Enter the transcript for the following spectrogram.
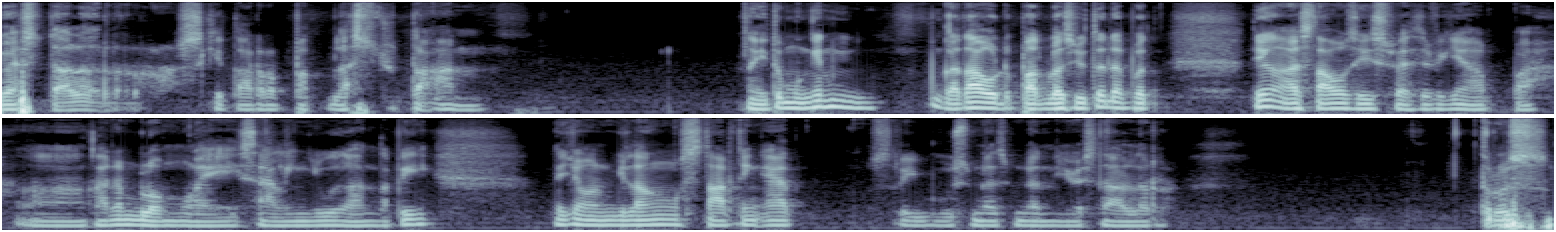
US dollar sekitar 14 jutaan. Nah itu mungkin nggak tahu 14 juta dapat dia nggak tahu sih spesifiknya apa. Uh, karena belum mulai selling juga kan tapi dia cuma bilang starting at 1099 US dollar. Terus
